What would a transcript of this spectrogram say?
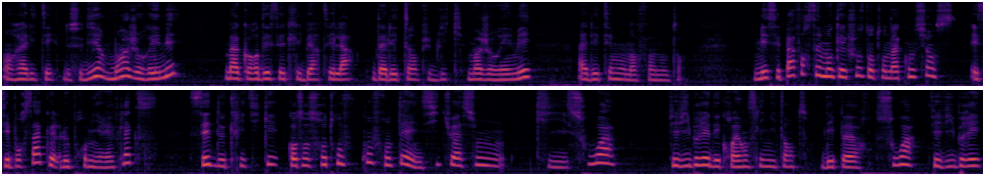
en réalité, de se dire moi j'aurais aimé m'accorder cette liberté-là d'allaiter en public, moi j'aurais aimé allaiter mon enfant longtemps. Mais c'est pas forcément quelque chose dont on a conscience. Et c'est pour ça que le premier réflexe, c'est de critiquer. Quand on se retrouve confronté à une situation qui soit fait vibrer des croyances limitantes, des peurs, soit fait vibrer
